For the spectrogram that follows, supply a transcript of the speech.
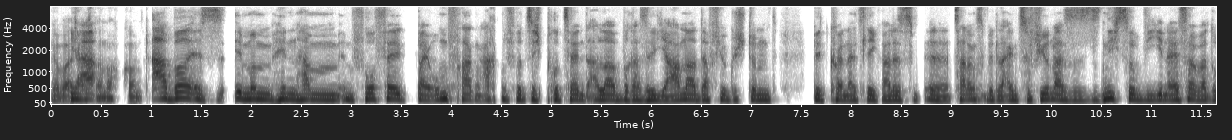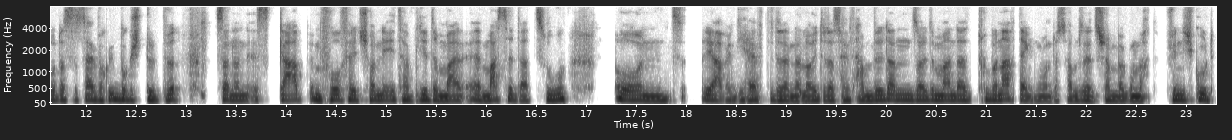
Wer weiß, was da Ja, noch kommt. aber es immerhin haben im Vorfeld bei Umfragen 48% aller Brasilianer dafür gestimmt, Bitcoin als legales äh, Zahlungsmittel einzuführen. Also es ist nicht so wie in El Salvador, dass es einfach übergestimmt wird, sondern es gab im Vorfeld schon eine etablierte Ma äh, Masse dazu. Und ja, wenn die Hälfte deiner Leute das halt haben will, dann sollte man da drüber nachdenken. Und das haben sie jetzt scheinbar gemacht. Finde ich gut.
